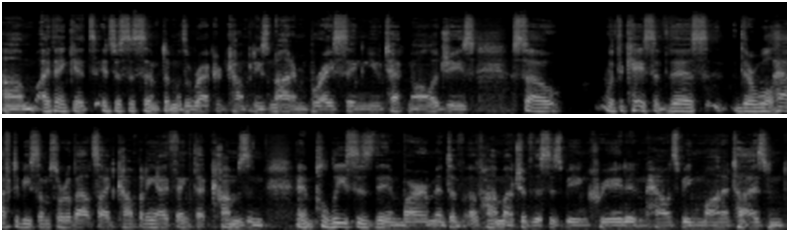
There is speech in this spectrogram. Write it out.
Um, I think it's, it's just a symptom of the record companies not embracing new technologies. So with the case of this, there will have to be some sort of outside company, I think, that comes and, and polices the environment of, of how much of this is being created and how it's being monetized. And,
